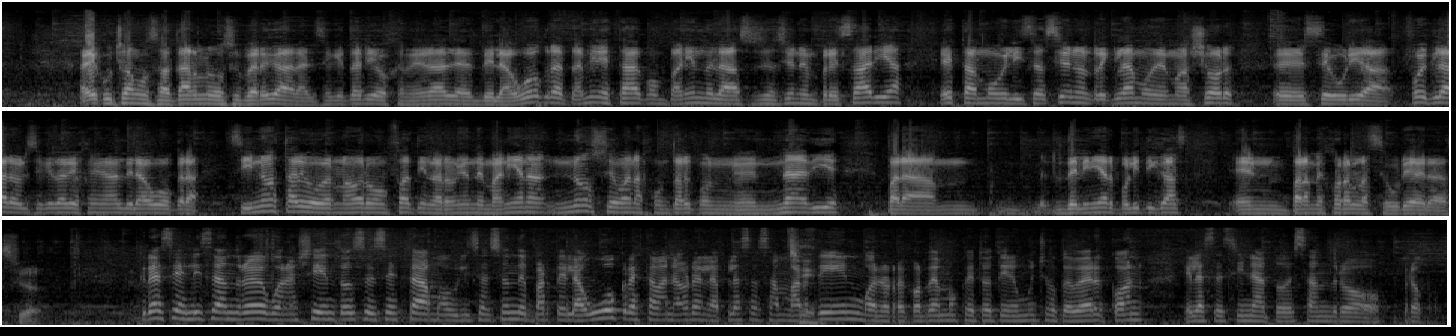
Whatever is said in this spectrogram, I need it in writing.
Ahí escuchamos a Carlos Vergara, el secretario general de la UOCRA. También está acompañando la asociación empresaria esta movilización en reclamo de mayor eh, seguridad. Fue claro el secretario general de la UOCRA. Si no está el gobernador Bonfatti en la reunión de mañana, no se van a juntar con eh, nadie para mm, delinear políticas en- para mejorar la seguridad de la ciudad. Gracias, Lisandro. Bueno, allí entonces esta movilización de parte de la UOCRA estaban ahora en la Plaza San Martín. Bueno, recordemos que esto tiene mucho que ver con el asesinato de Sandro Procopio.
